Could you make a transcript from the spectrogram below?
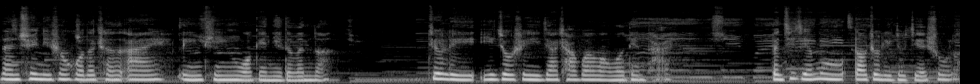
掸去你生活的尘埃，聆听我给你的温暖。这里依旧是一家茶馆网络电台。本期节目到这里就结束了，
